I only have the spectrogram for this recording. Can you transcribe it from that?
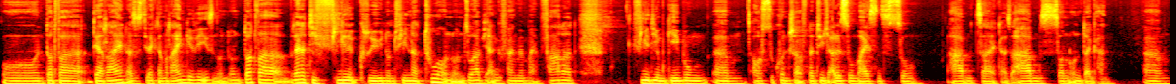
Und dort war der Rhein, also ist direkt am Rhein gewesen. Und, und dort war relativ viel Grün und viel Natur. Und, und so habe ich angefangen mit meinem Fahrrad viel die Umgebung ähm, auszukundschaften. Natürlich alles so meistens zur Abendzeit, also abends Sonnenuntergang. Ähm,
